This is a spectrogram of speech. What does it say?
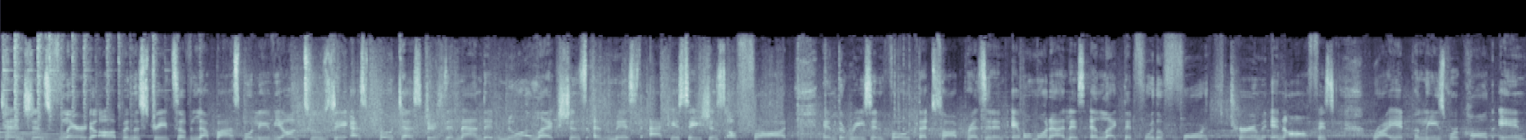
Tensions flared up in the streets of La Paz, Bolivia on Tuesday as protesters demanded new elections amidst accusations of fraud in the recent vote that saw President Evo Morales elected for the fourth term in office. Riot police were called in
